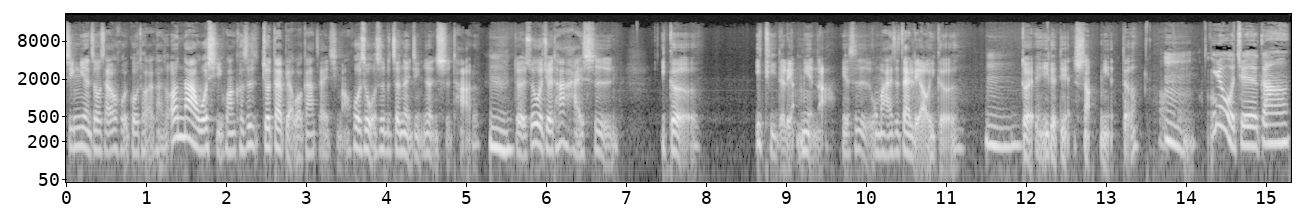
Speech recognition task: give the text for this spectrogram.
经验之后，才会回过头来看说，哦，那我喜欢，可是就代表我跟他在一起嘛，或者是我是不是真的已经认识他了？嗯，对，所以我觉得他还是一个一体的两面啊，也是我们还是在聊一个嗯对一个点上面的。嗯，因为我觉得刚刚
